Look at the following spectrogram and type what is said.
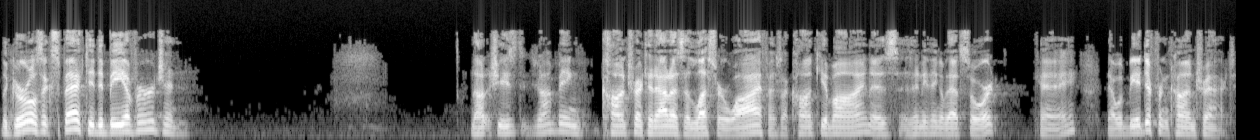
The girl is expected to be a virgin. Not, she's not being contracted out as a lesser wife, as a concubine, as, as anything of that sort. Okay? That would be a different contract.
